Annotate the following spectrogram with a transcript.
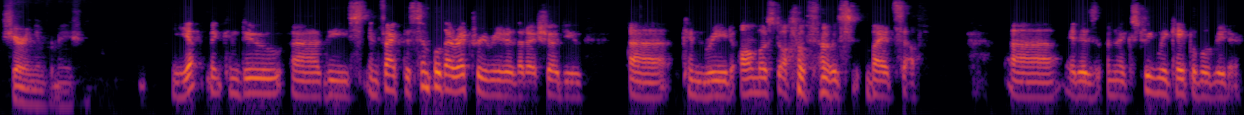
sharing information. Yep, it can do uh, these. In fact, the simple directory reader that I showed you uh, can read almost all of those by itself. Uh, it is an extremely capable reader.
